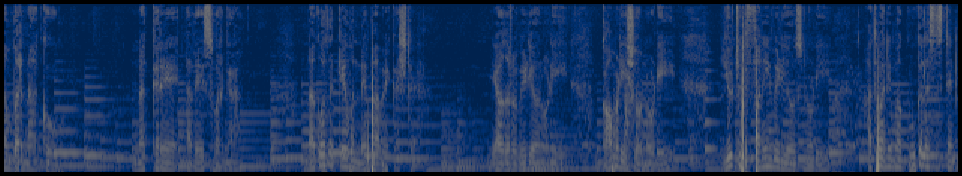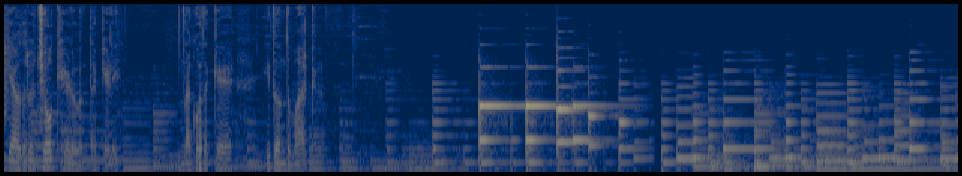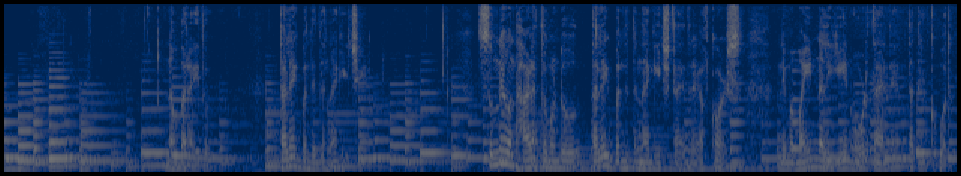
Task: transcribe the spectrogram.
ನಂಬರ್ ನಾಲ್ಕು. ನಕ್ಕರೆ ಅದೇ ಸ್ವರ್ಗ. ನಗೋದಕ್ಕೆ ಒಂದು ನೆಪ ಬೇಕಷ್ಟೆ ಯಾವುದಾದ್ರು ವಿಡಿಯೋ ನೋಡಿ ಕಾಮಿಡಿ ಶೋ ನೋಡಿ ಯೂಟ್ಯೂಬ್ ಫನಿ ವಿಡಿಯೋಸ್ ನೋಡಿ ಅಥವಾ ನಿಮ್ಮ ಗೂಗಲ್ ಅಸಿಸ್ಟೆಂಟ್ಗೆ ಯಾವುದಾದ್ರು ಜೋಕ್ ಹೇಳು ಅಂತ ಕೇಳಿ. ನಗೋದಕ್ಕೆ ಇದೊಂದು ಮಾರ್ಗ. ನಂಬರ್ ಐದು. ತಲೆಗೆ ಬಂದಿದ್ದನ್ನ ಗೀಚಿ. ಸುಮ್ಮನೆ ಒಂದು ಹಾಳೆ ತಗೊಂಡು ತಲೆಗೆ ಬಂದಿದ್ದನ್ನ ಗೀಚ್ತಾ ಇದ್ರೆ ಅಫ್ಕೋರ್ಸ್ ನಿಮ್ಮ ಮೈಂಡ್ನಲ್ಲಿ ಏನು ಓಡ್ತಾ ಇದೆ ಅಂತ ತಿಳ್ಕೊಬೋದು.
